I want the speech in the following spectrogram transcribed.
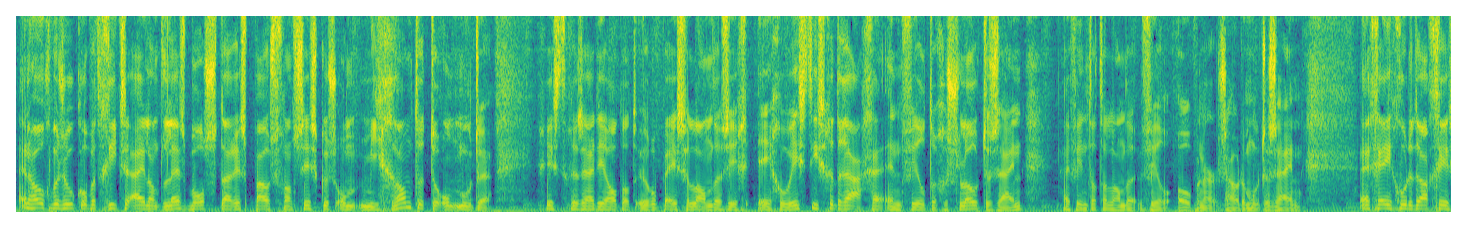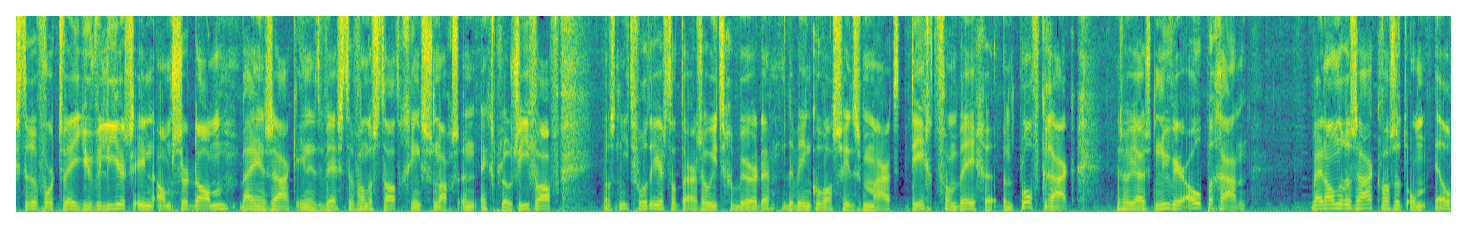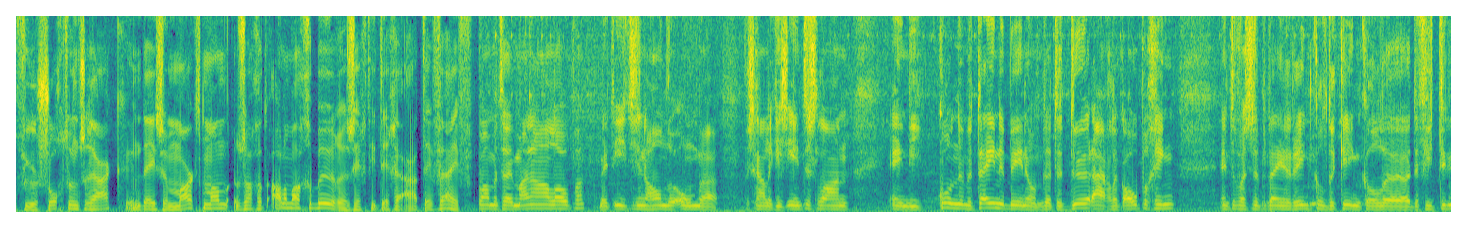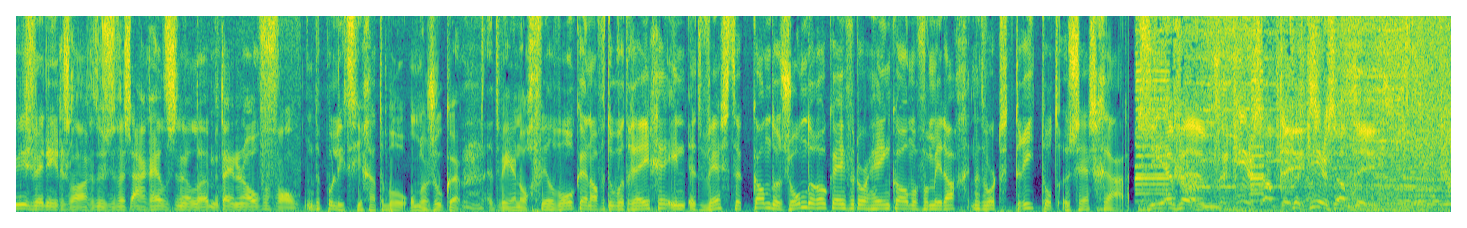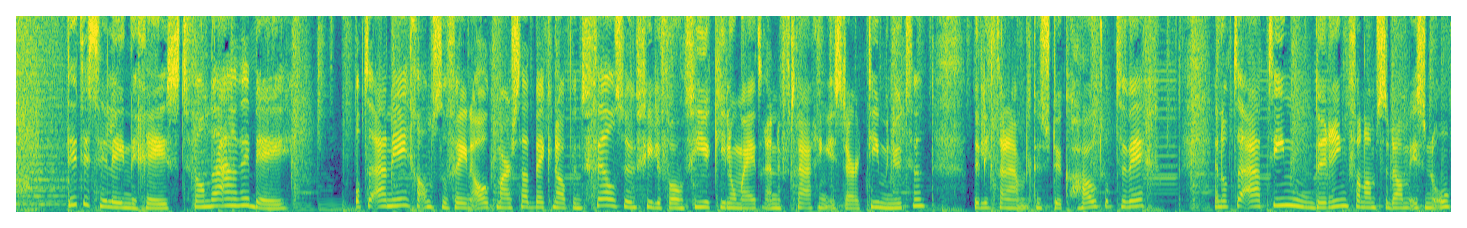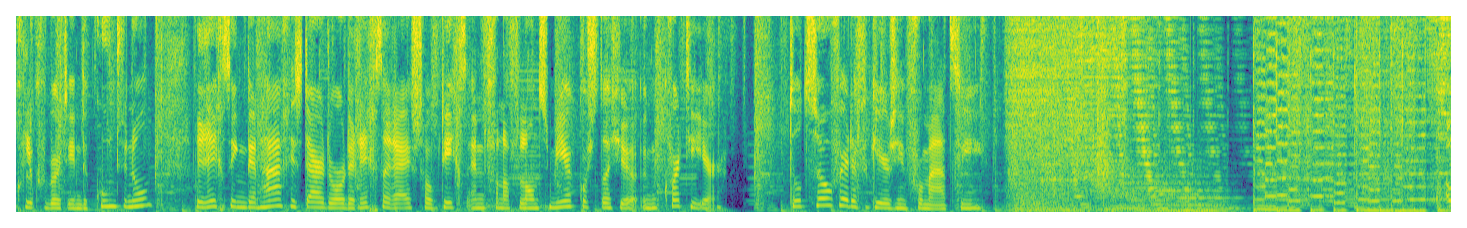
En hoog bezoek op het Griekse eiland Lesbos. Daar is paus Franciscus om migranten te ontmoeten. Gisteren zei hij al dat Europese landen zich egoïstisch gedragen en veel te gesloten zijn. Hij vindt dat de landen veel opener zouden moeten zijn. En geen goede dag gisteren voor twee juweliers in Amsterdam. Bij een zaak in het westen van de stad ging s'nachts een explosief af. Het was niet voor het eerst dat daar zoiets gebeurde. De winkel was sinds maart dicht vanwege een plofkraak en zou juist nu weer open gaan. Bij een andere zaak was het om 11 uur ochtends raak. En deze marktman zag het allemaal gebeuren, zegt hij tegen AT5. Er kwamen twee mannen aanlopen met iets in de handen om uh, waarschijnlijk iets in te slaan. En die konden meteen naar binnen omdat de deur eigenlijk open ging. En toen was het meteen rinkel, de kinkel, uh, de vitrines werden ingeslagen. Dus het was eigenlijk heel snel uh, meteen een overval. De politie gaat de boel onderzoeken. Het weer nog veel wolken en af en toe wat regen. In het westen kan de zon er ook even doorheen komen vanmiddag. En het wordt 3 tot 6 graden. ZFM, verkeersupdate. verkeersupdate. Dit is Helene de Geest van de AWB. Op de A9 Amstelveen-Alkmaar staat bij knooppunt Velsen een file van 4 kilometer... en de vertraging is daar 10 minuten. Er ligt daar namelijk een stuk hout op de weg. En op de A10, de ring van Amsterdam, is een ongeluk gebeurd in de Koentunnel. Richting Den Haag is daardoor de rechte rijstrook dicht... en vanaf Landsmeer kost dat je een kwartier. Tot zover de verkeersinformatie.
